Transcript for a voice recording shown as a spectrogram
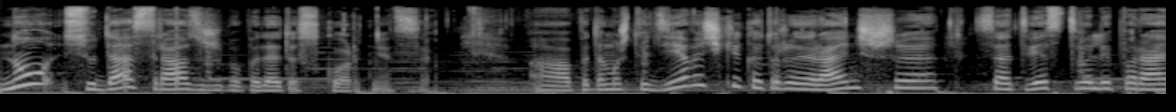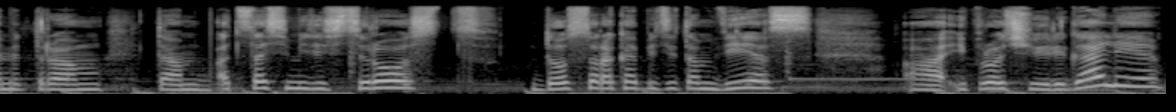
Ну, сюда сразу же попадают эскортницы, а, потому что девочки, которые раньше соответствовали параметрам там от 170 рост до 45 там вес а, и прочие регалии,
